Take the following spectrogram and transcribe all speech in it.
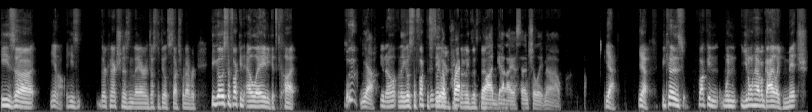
he's uh, you know, he's their connection isn't there, and Justin Fields sucks, whatever." He goes to fucking LA and he gets cut. Yeah. You know, and then he goes to fucking He's like a Steelers. He's practice non-existent. squad guy essentially now. Yeah. Yeah. Because fucking when you don't have a guy like Mitch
